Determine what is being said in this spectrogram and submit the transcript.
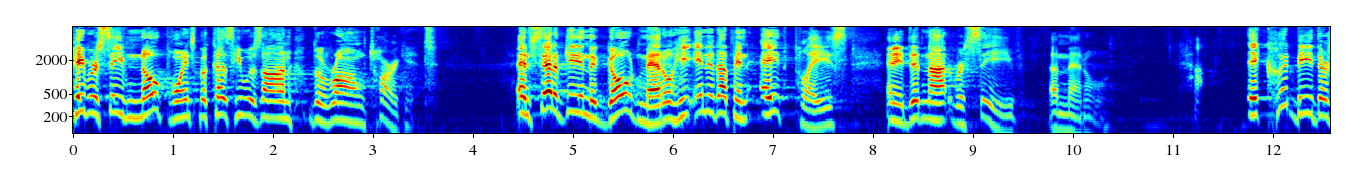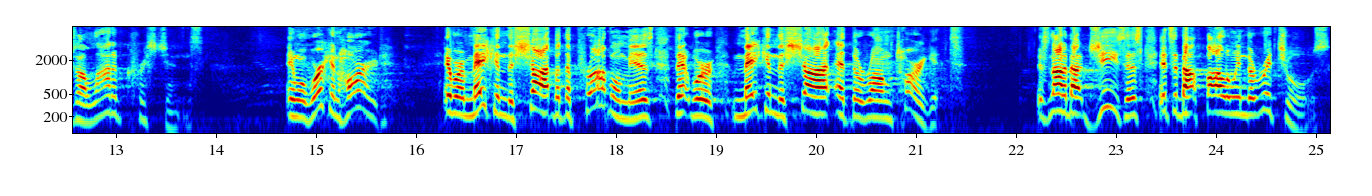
he received no points because he was on the wrong target. Instead of getting the gold medal, he ended up in eighth place and he did not receive a medal. It could be there's a lot of Christians and we're working hard and we're making the shot, but the problem is that we're making the shot at the wrong target. It's not about Jesus, it's about following the rituals.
